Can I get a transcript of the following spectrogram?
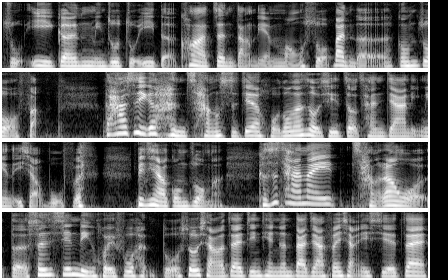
主义跟民主主义的跨政党联盟所办的工作坊。它是一个很长时间的活动，但是我其实只有参加里面的一小部分，毕竟要工作嘛。可是参加那一场，让我的身心灵恢复很多，所以我想要在今天跟大家分享一些在。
